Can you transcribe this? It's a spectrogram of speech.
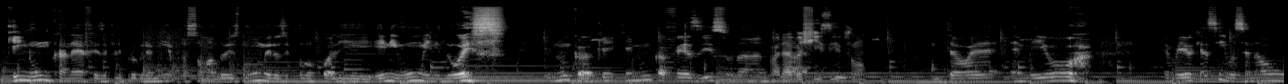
quem nunca, né, fez aquele programinha para somar dois números e colocou ali N1, N2 nunca, quem, quem nunca fez isso na. Variável XY. Então é, é meio. É meio que assim, você não,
